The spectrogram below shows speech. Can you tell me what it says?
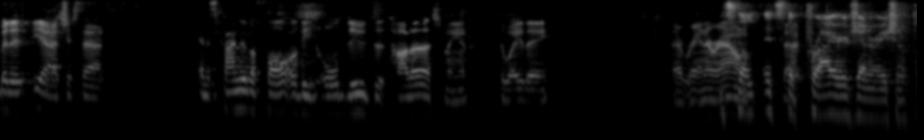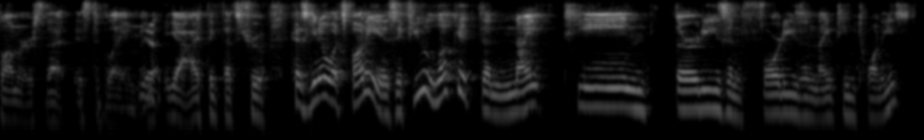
but it, yeah, it's just that, and it's kind of the fault of these old dudes that taught us, man, the way they that ran around. It's, the, it's the, prior generation of plumbers that is to blame. And yeah, yeah, I think that's true. Because you know what's funny is if you look at the 1930s and 40s and 1920s,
